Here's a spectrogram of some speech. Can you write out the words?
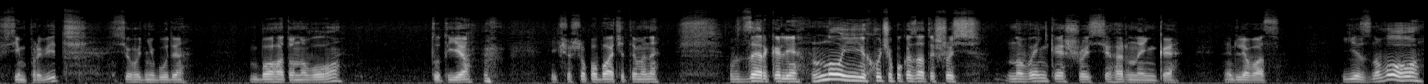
всім привіт. Сьогодні буде багато нового. Тут я, якщо що побачите мене в дзеркалі. Ну і хочу показати щось новеньке, щось гарненьке для вас. Є з нового,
